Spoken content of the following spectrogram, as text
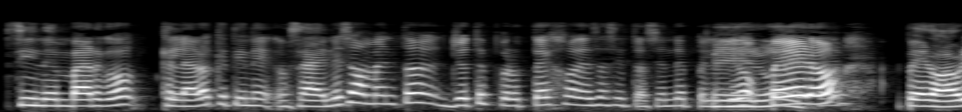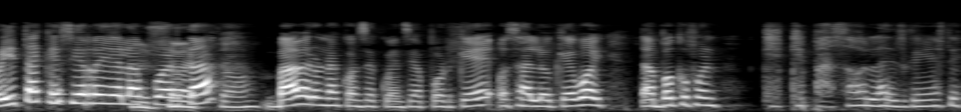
Sin embargo, claro que tiene, o sea, en ese momento yo te protejo de esa situación de peligro, Pero, pero ahorita que cierre yo la puerta, exacto. va a haber una consecuencia. ¿Por qué? O sea, lo que voy, tampoco fue un, ¿qué, qué pasó? ¿La desgañaste?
